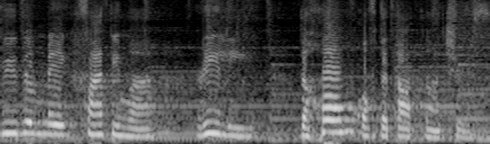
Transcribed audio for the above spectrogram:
we will make Fatima really the home of the top-notchers.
